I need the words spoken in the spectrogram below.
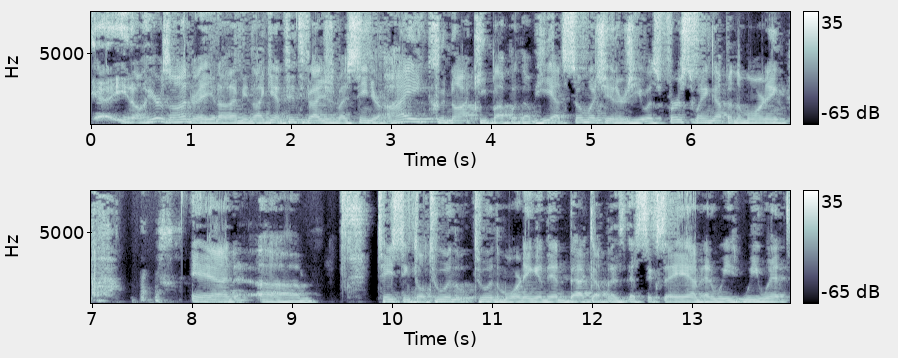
you know, here's Andre. You know, I mean, again, 55 years my senior. I could not keep up with him. He had so much energy. He was first swing up in the morning, and um, tasting till two in the two in the morning, and then back up at, at six a.m. And we we went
